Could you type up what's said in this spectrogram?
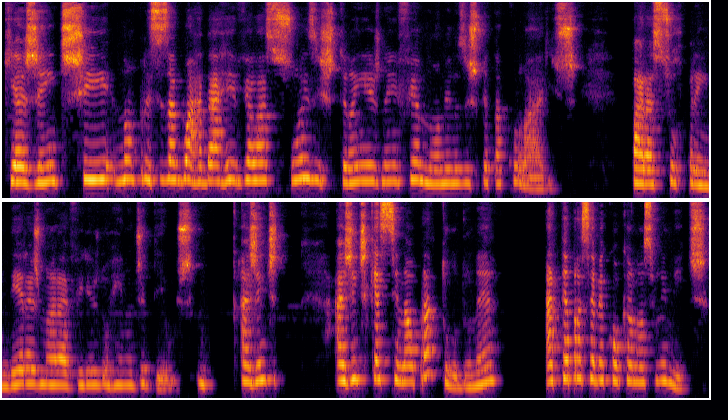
que a gente não precisa guardar revelações estranhas nem fenômenos espetaculares para surpreender as maravilhas do reino de Deus. A gente, a gente quer sinal para tudo, né? Até para saber qual é o nosso limite.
